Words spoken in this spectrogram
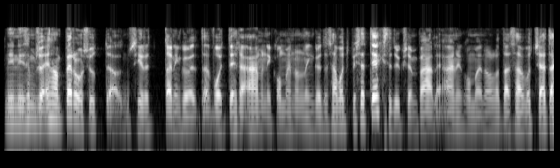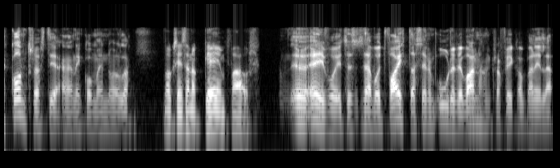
Niin, niin semmoisia ihan perusjuttuja on siirretty, tai niin kuin, että voit tehdä äänikomennolla, niin kuin, että sä voit pistää tekstityksen päälle äänikomennolla, tai sä voit säätää kontrastia äänikomennolla. Onko siinä sano game pause? Öö, ei voi itse asiassa, sä voit vaihtaa sen uuden ja vanhan grafiikan välillä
